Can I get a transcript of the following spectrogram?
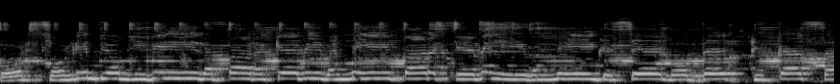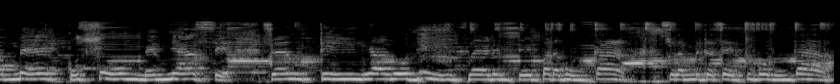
por eso limpio mi vida para que viva en mí, para que viva en mí. El celo de tu casa me consume, me hace sentir algo diferente para buscar solamente hacer tu voluntad,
